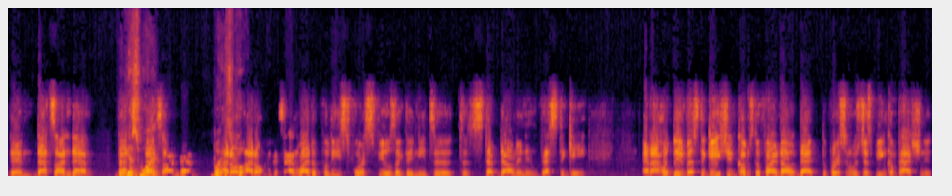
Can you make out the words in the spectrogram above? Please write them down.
then that's on them. That's, guess what? That's on them. But I don't. I don't understand why the police force feels like they need to to step down and investigate. And I hope the investigation comes to find out that the person was just being compassionate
